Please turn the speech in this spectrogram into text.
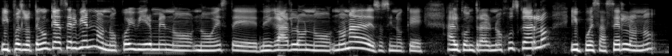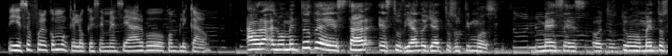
y pues lo tengo que hacer bien, no, no cohibirme, no, no, este, negarlo, no, no nada de eso, sino que al contrario, no juzgarlo y pues hacerlo, ¿no? Y eso fue como que lo que se me hacía algo complicado. Ahora, al momento de estar estudiando ya en tus últimos meses o en tus momentos,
